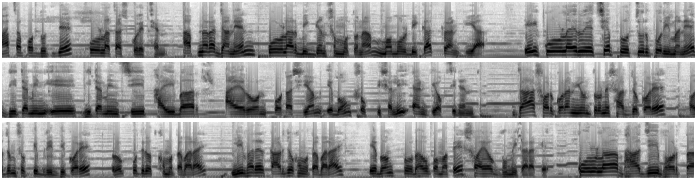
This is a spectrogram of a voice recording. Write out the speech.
মাচা পদ্ধতিতে করলা চাষ করেছেন। আপনারা জানেন, করলার বিজ্ঞানসম্মত নাম মমরডিকা ক্রান্টিয়া। এই করলায় রয়েছে প্রচুর পরিমাণে vitamin A vitamin C fibre, iron, potassium এবং শক্তিশালী অ্যান্টিঅক্সিডেন্ট, যা শর্করা নিয়ন্ত্রণে সাহায্য করে, হজম শক্তি বৃদ্ধি করে, রোগ প্রতিরোধ ক্ষমতা বাড়ায়, লিভারের কার্যক্ষমতা বাড়ায় এবং প্রদাহ কমাতে সহায়ক ভূমিকা রাখে। করলা, ভাজি, ভর্তা,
